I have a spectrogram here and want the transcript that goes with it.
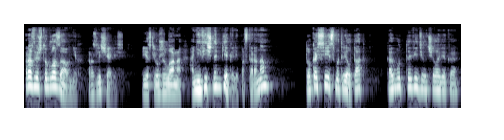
Разве что глаза у них различались. Если у Желана они вечно бегали по сторонам, то Косей смотрел так, как будто видел человека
